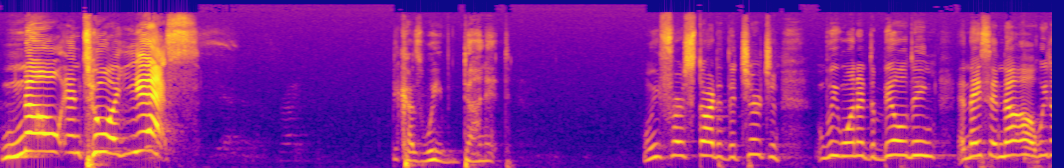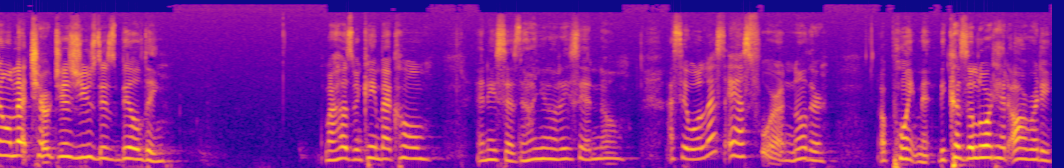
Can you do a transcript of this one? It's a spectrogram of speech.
no into a yes because we've done it. When we first started the church and we wanted the building, and they said, No, we don't let churches use this building. My husband came back home and he says, Now, you know, they said no. I said, Well, let's ask for another appointment because the Lord had already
